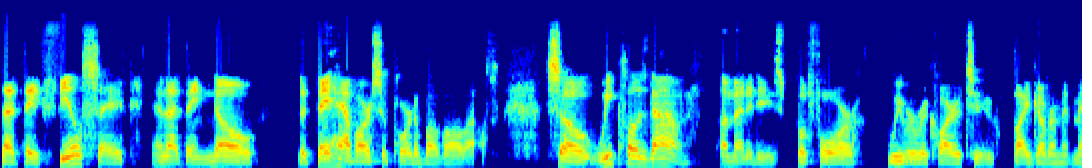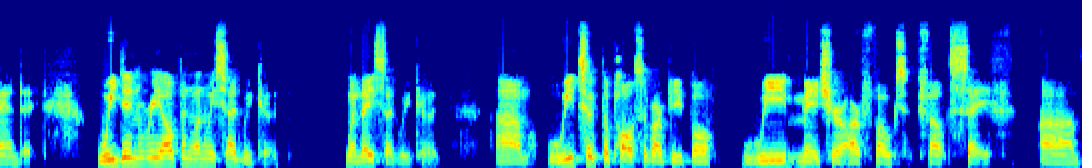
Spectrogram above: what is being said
that they feel safe, and that they know that they have our support above all else. So we closed down amenities before we were required to by government mandate. We didn't reopen when we said we could, when they said we could. Um, we took the pulse of our people we made sure our folks felt safe. Um,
